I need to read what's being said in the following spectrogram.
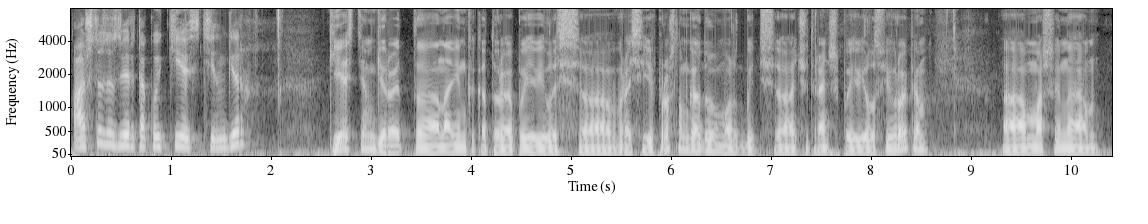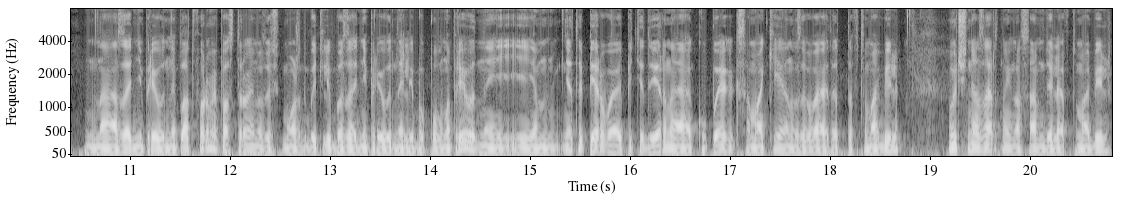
А что за зверь такой Kia Stinger? Kia Stinger – это новинка, которая появилась а, в России в прошлом году, может быть, чуть раньше появилась в Европе. Машина на заднеприводной платформе построена, то есть может быть либо заднеприводный, либо полноприводный. И это первое пятидверное купе, как сама Kia называет этот автомобиль. Очень азартный, на самом деле, автомобиль,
